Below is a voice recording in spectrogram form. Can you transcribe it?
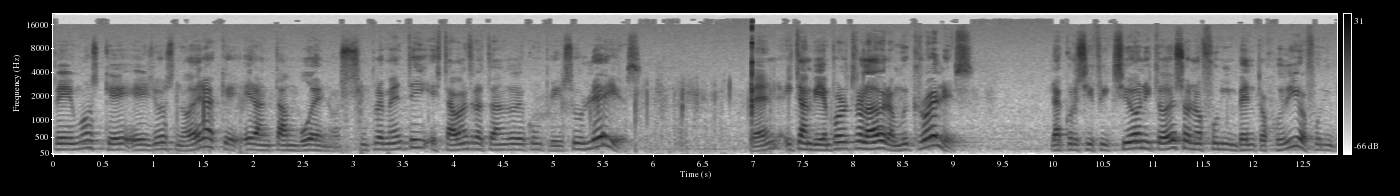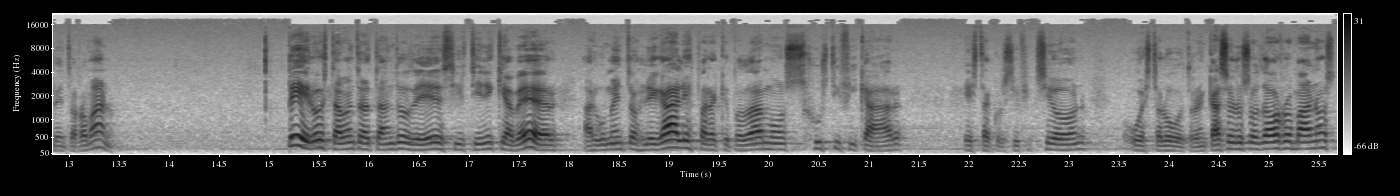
vemos que ellos no era que eran tan buenos, simplemente estaban tratando de cumplir sus leyes. ¿Ven? Y también por otro lado eran muy crueles. La crucifixión y todo eso no fue un invento judío, fue un invento romano. Pero estaban tratando de decir, tiene que haber argumentos legales para que podamos justificar esta crucifixión o esto o lo otro. En caso de los soldados romanos,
